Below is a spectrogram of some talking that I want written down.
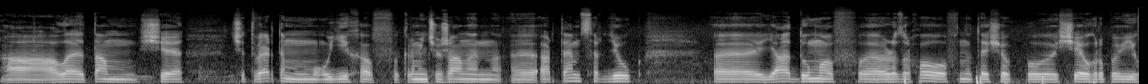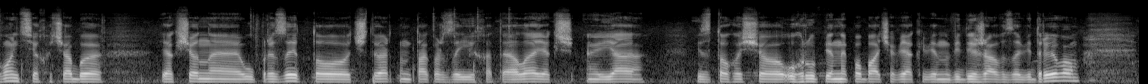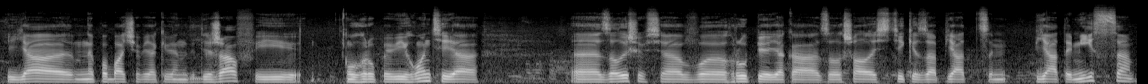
Але там ще четвертим уїхав кременчужанин е, Артем Сердюк. Я думав, розраховував на те, щоб ще в груповій гонці, хоча б якщо не у призи, то четвертим також заїхати. Але якщо я із того, що у групі не побачив, як він від'їжджав за відривом, я не побачив, як він від'їжджав, і у груповій гонці я е, залишився в групі, яка залишалась тільки за п'яте, місце.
